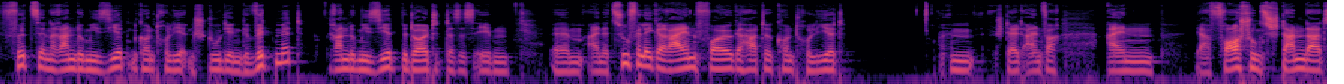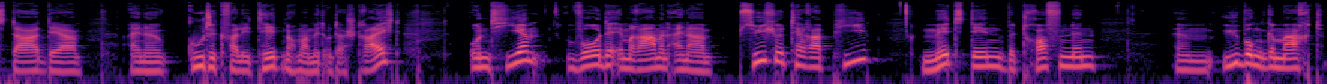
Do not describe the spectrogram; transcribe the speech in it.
14 randomisierten, kontrollierten Studien gewidmet. Randomisiert bedeutet, dass es eben ähm, eine zufällige Reihenfolge hatte, kontrolliert ähm, stellt einfach einen ja, Forschungsstandard dar, der eine gute Qualität nochmal mit unterstreicht. Und hier wurde im Rahmen einer Psychotherapie mit den Betroffenen ähm, Übungen gemacht,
